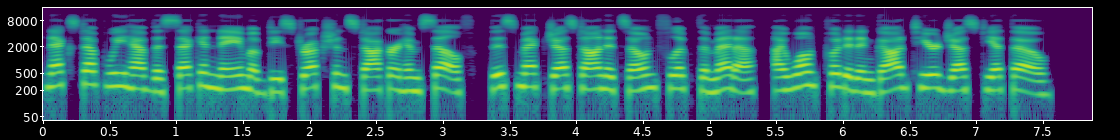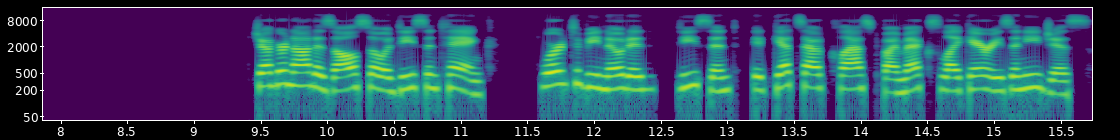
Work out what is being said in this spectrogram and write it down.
Next up we have the second name of Destruction Stalker himself, this mech just on its own flipped the meta, I won't put it in god tier just yet though. Juggernaut is also a decent tank. Word to be noted, decent, it gets outclassed by mechs like Ares and Aegis.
